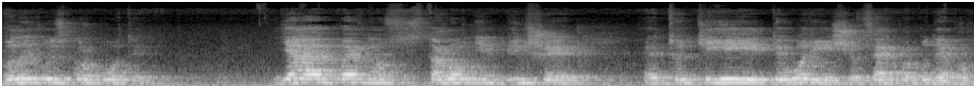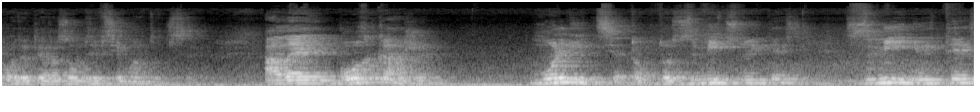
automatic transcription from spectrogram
великої скорботи. Я, певно, сторонник більше е, тієї теорії, що церква буде проходити разом зі всіма тут все. Але Бог каже, моліться, тобто зміцнюйтесь, змінюйтесь,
